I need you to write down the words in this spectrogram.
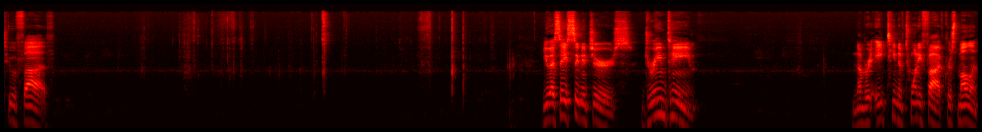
Two of five. USA signatures. Dream Team. Numbered 18 of 25, Chris Mullin.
